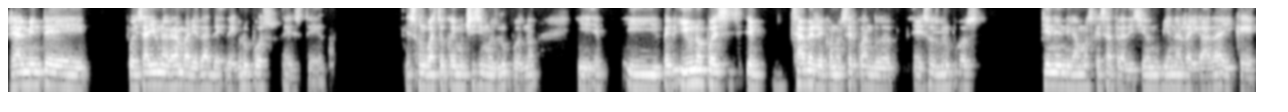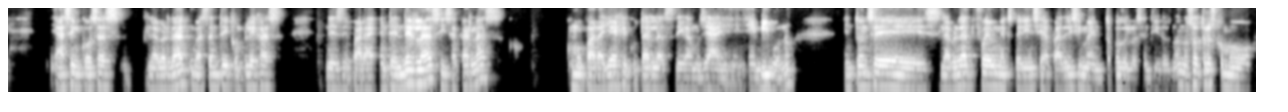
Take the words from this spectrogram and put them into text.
realmente pues hay una gran variedad de, grupos, este, son Huasteca hay muchísimos grupos, ¿no? Y, y, uno pues em, sabe reconocer cuando esos grupos tienen, digamos que esa tradición bien arraigada y que hacen cosas, la verdad, bastante complejas desde para entenderlas y sacarlas, como para ya ejecutarlas, digamos, ya en, vivo, ¿no? Entonces, la verdad fue una experiencia padrísima en todos los sentidos, ¿no? Nosotros como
